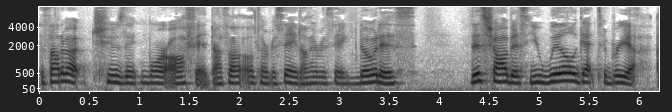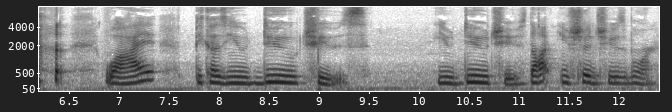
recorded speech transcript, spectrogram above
it's not about choosing more often. That's not what was saying. Alter was saying, notice this Shabbos, you will get to Bria. Why? because you do choose. You do choose. Not you should choose more.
